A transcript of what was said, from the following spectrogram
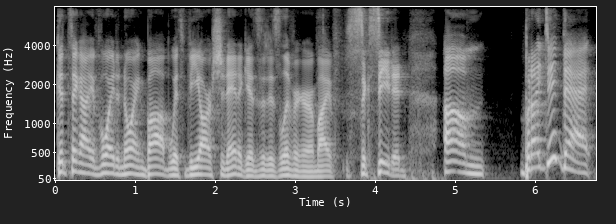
Good thing I avoid annoying Bob with VR shenanigans in his living room. I've succeeded. Um, but I did that,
